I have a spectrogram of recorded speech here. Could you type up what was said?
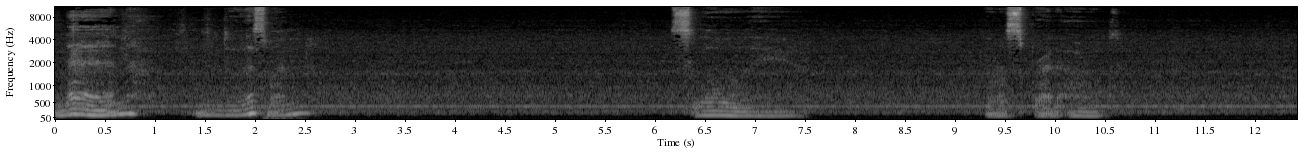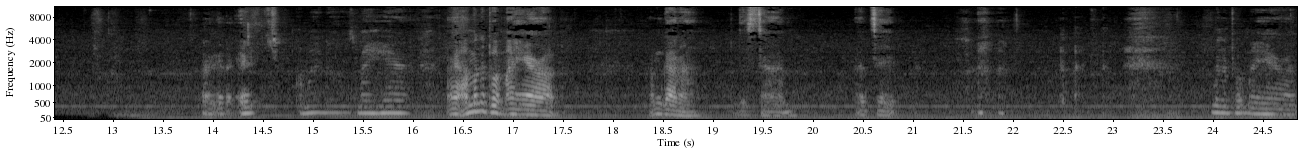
And then I'm going to do this one. Slowly. It'll spread out. I got an itch on my nose, my hair. All right, I'm to put my hair up. I'm gonna this time. That's it. I'm to put my hair up.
